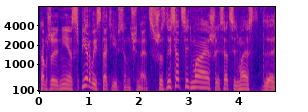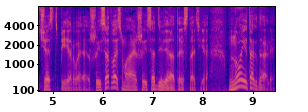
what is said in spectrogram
там же не с первой статьи все начинается. 67-я, 67-я часть первая, 68-я, 69-я статья. Ну и так далее.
